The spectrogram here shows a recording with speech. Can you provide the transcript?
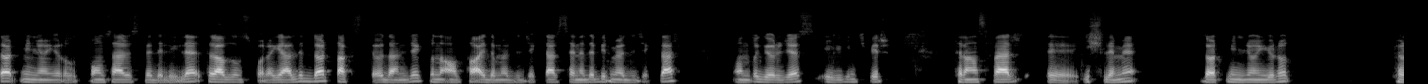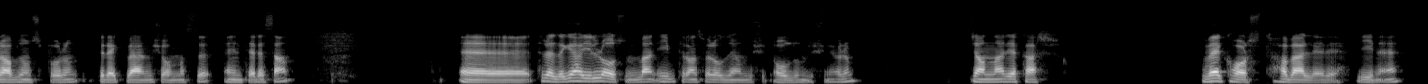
4 milyon euroluk bonservis bedeliyle Trabzonspor'a geldi. 4 taksitte ödenecek. Bunu 6 ayda mı ödeyecekler? Senede bir mi ödeyecekler? Onu da göreceğiz. İlginç bir transfer e, işlemi. 4 milyon euro Trabzonspor'un direkt vermiş olması enteresan. E, Trezeguet hayırlı olsun. Ben iyi bir transfer olacağını düşün, olduğunu düşünüyorum. Canlar yakar. Weghorst haberleri yine.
